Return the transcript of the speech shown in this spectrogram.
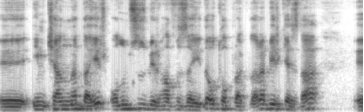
e, imkanına dair olumsuz bir hafızayı da o topraklara bir kez daha e,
